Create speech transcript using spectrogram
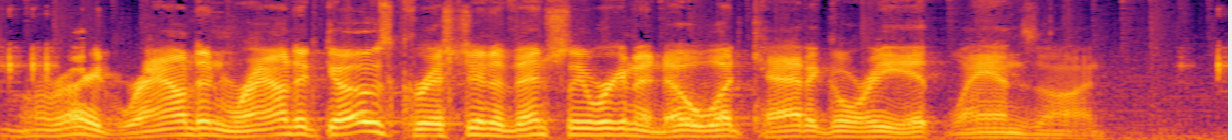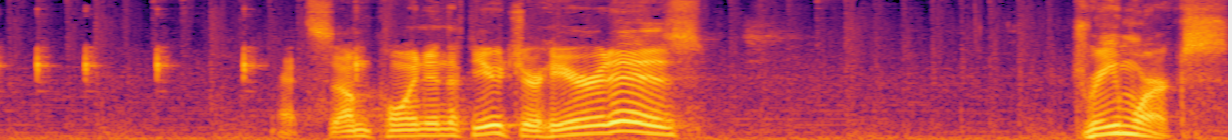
Let's do this. All right, round and round it goes, Kristian. Eventually, we're going to know what category it lands on. At some point in the future, here it is. DreamWorks.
